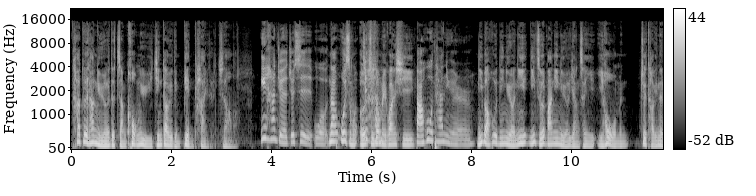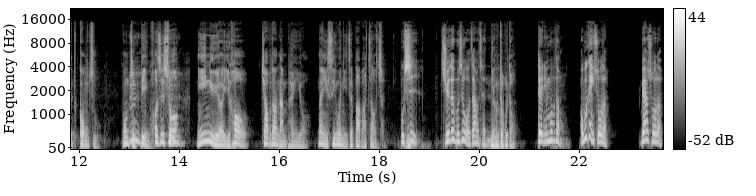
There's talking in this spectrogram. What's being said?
他对他女儿的掌控欲已经到有点变态了，你知道吗？因为他觉得就是我，那为什么儿子都没关系？保护他女儿，你保护你女儿，你你只会把你女儿养成以以后我们最讨厌的公主，公主病，嗯、或是说、嗯、你女儿以后交不到男朋友，那也是因为你这爸爸造成。不是，绝对不是我造成的。你们都不懂，对，你们不懂，我不跟你说了，不要说了，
